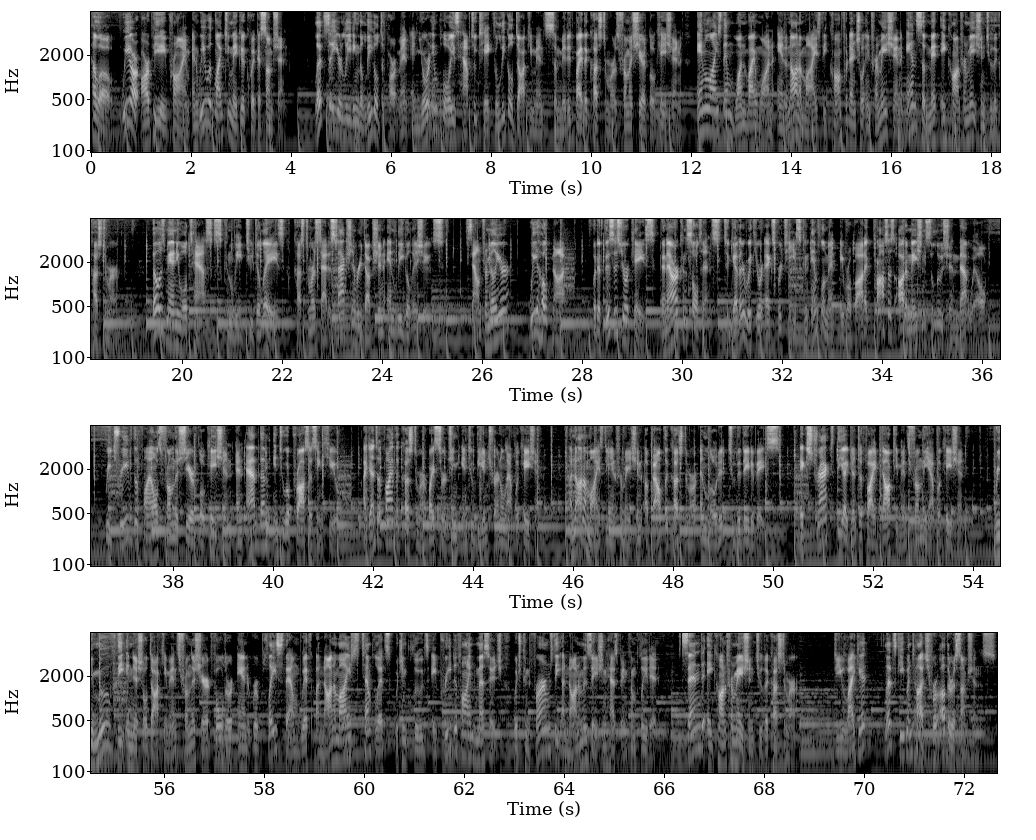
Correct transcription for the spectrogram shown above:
Hello, we are RPA Prime and we would like to make a quick assumption. Let's say you're leading the legal department and your employees have to take the legal documents submitted by the customers from a shared location, analyze them one by one and anonymize the confidential information and submit a confirmation to the customer. Those manual tasks can lead to delays, customer satisfaction reduction, and legal issues. Sound familiar? We hope not. But if this is your case, then our consultants, together with your expertise, can implement a robotic process automation solution that will retrieve the files from the shared location and add them into a processing queue, identify the customer by searching into the internal application, anonymize the information about the customer and load it to the database, extract the identified documents from the application, Remove the initial documents from the shared folder and replace them with anonymized templates which includes a predefined message which confirms the anonymization has been completed. Send a confirmation to the customer. Do you like it? Let's keep in touch for other assumptions.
